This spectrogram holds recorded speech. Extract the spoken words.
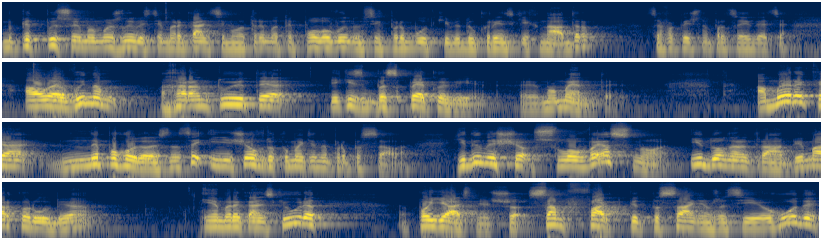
Ми підписуємо можливість американцям отримати половину всіх прибутків від українських надр. Це фактично про це йдеться. Але ви нам гарантуєте якісь безпекові е, моменти. Америка не погодилась на це і нічого в документі не прописала. Єдине, що словесно і Дональд Трамп, і Марко Рубіо, і американський уряд пояснюють, що сам факт підписання вже цієї угоди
